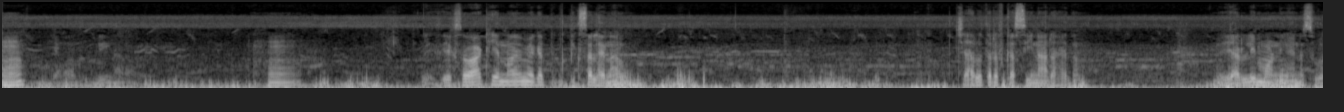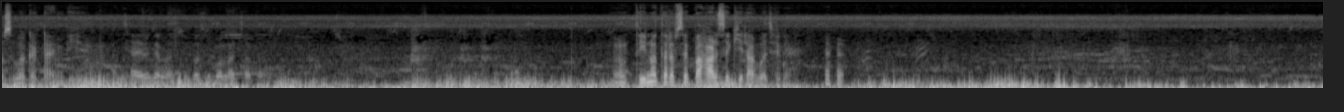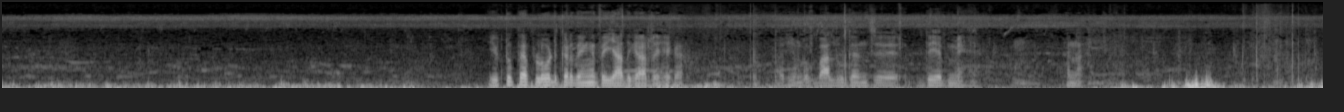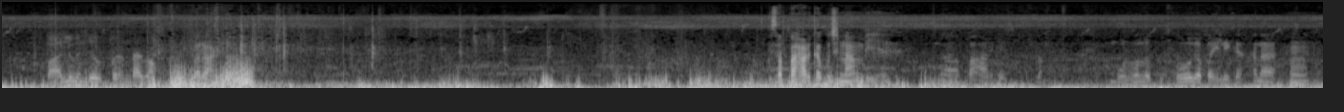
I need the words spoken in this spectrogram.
Mm-hmm. Mm-hmm. एक सौ आठ या नौ मेगा पिक्सल है ना? चारों तरफ़ का सीन आ रहा है एकदम। ये अर्ली मॉर्निंग है ना सुबह सुबह का टाइम भी है। अच्छा सुबह सुबह अच्छा था तीनों तरफ़ से पहाड़ से घिरा हुआ जगह है। यूट्यूब पे अपलोड कर देंगे तो यादगार रहेगा। अभी हम लोग बालूगंज देव में हैं है ना? बालूगंज परंडा गाँव। बरांडा सब पहाड़ का कुछ नाम भी है। पहाड़ के बूढ़ों लोग कुछ होगा पहले का है ना? हम्म।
